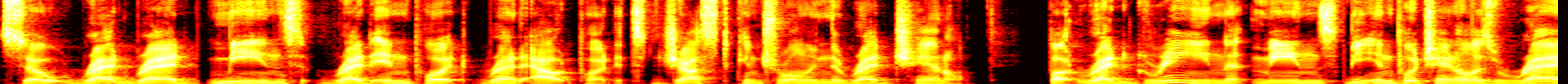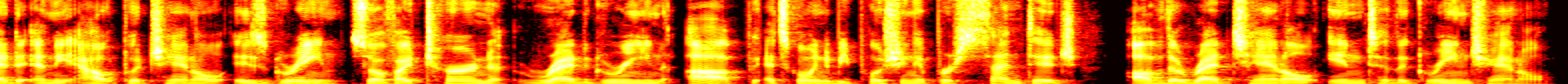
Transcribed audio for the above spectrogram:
So red red means red input, red output. It's just controlling the red channel. But red green means the input channel is red and the output channel is green. So if I turn red green up, it's going to be pushing a percentage of the red channel into the green channel.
